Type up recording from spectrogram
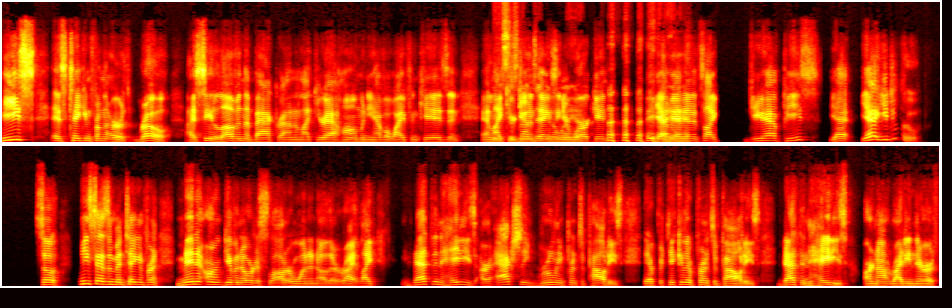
Peace is taken from the earth, bro. I see love in the background, and like you're at home and you have a wife and kids, and and like Peace you're doing things and you're yet. working. yeah, Yeah, man. And it's like, do you have peace? Yeah, yeah, you do. So peace hasn't been taken from men aren't given over to slaughter one another, right? Like death and Hades are actually ruling principalities. They're particular principalities. Death and Hades are not riding the earth.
